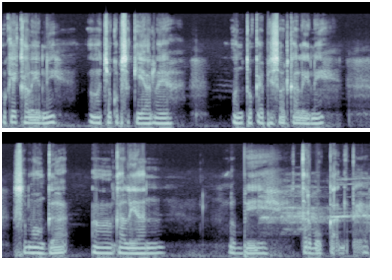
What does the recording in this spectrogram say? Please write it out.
oke okay, kali ini uh, cukup sekian lah ya untuk episode kali ini semoga uh, kalian lebih terbuka gitu ya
